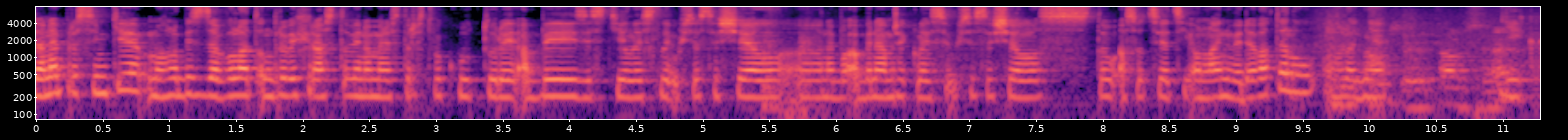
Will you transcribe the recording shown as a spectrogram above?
Dane, prosím tě, mohl bys zavolat Ondrovi Chrástovi na Ministerstvo kultury, aby zjistil, jestli už se sešel, eh, nebo aby nám řekl, jestli už se sešel s tou asociací online vydavatelů ohledně... Dík.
